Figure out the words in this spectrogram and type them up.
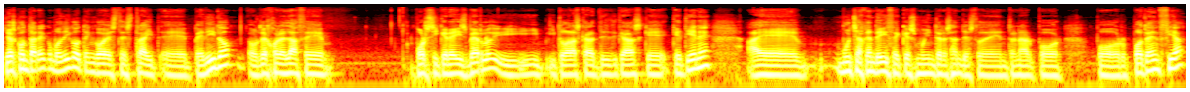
Ya os contaré, como digo, tengo este stride pedido, os dejo el enlace por si queréis verlo y, todas las características que, tiene. mucha gente dice que es muy interesante esto de entrenar por, por potencia,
